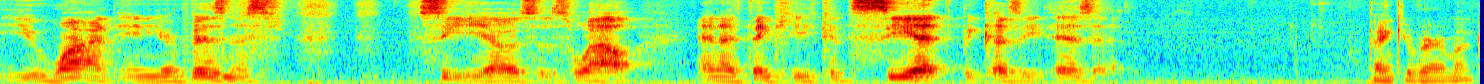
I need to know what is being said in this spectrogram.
you want in your business CEOs as well. And I think he could see it because he is it. Thank you very much.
